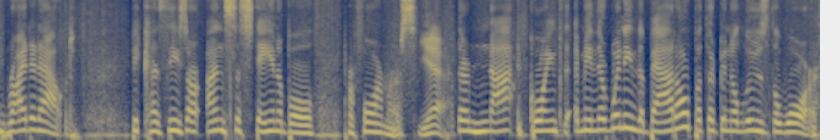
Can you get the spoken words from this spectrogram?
write it out because these are unsustainable performers Yeah. they're not going to i mean they're winning the battle but they're going to lose the war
